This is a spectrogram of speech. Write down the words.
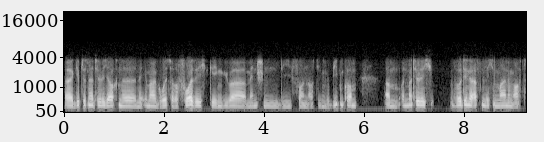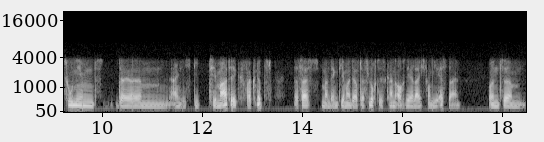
äh, gibt es natürlich auch eine, eine, immer größere Vorsicht gegenüber Menschen, die von aus diesen Gebieten kommen. Ähm, und natürlich wird in der öffentlichen Meinung auch zunehmend ähm, eigentlich die Thematik verknüpft. Das heißt, man denkt, jemand, der auf der Flucht ist, kann auch sehr leicht vom IS sein. Und ähm,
